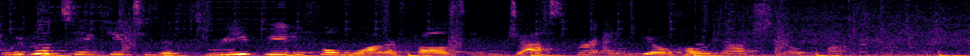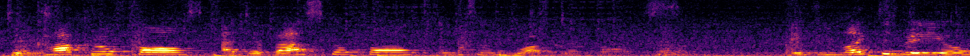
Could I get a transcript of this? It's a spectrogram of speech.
we will take you to the three beautiful waterfalls in Jasper and Yoho National Park. Takakkaw Falls, Athabasca Falls, and Sunwapta Falls. If you liked the video,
